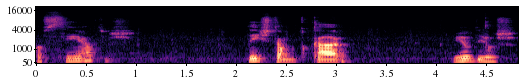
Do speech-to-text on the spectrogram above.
900. Deixa tá muito caro. Meu Deus.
